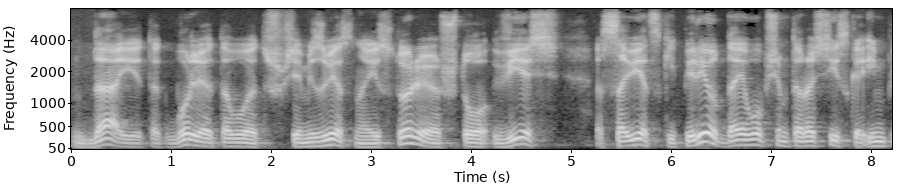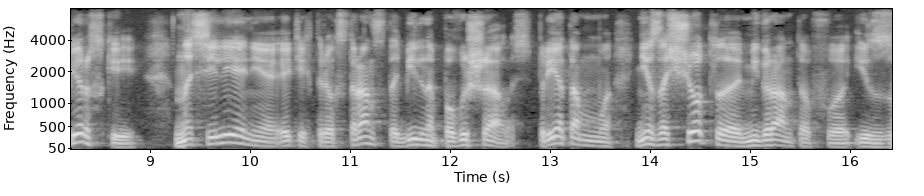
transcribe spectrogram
Да, и так более того, это же всем известная история, что весь советский период, да и, в общем-то, российско-имперский, население этих трех стран стабильно повышалось. При этом не за счет мигрантов из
